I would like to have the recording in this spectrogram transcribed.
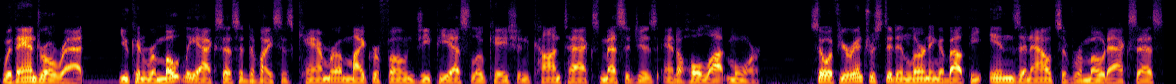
With Androrat, you can remotely access a device's camera, microphone, GPS location, contacts, messages, and a whole lot more. So if you're interested in learning about the ins and outs of remote access,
